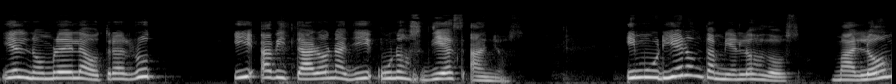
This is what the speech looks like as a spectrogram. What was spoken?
y el nombre de la otra Ruth, y habitaron allí unos diez años. Y murieron también los dos, Malom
